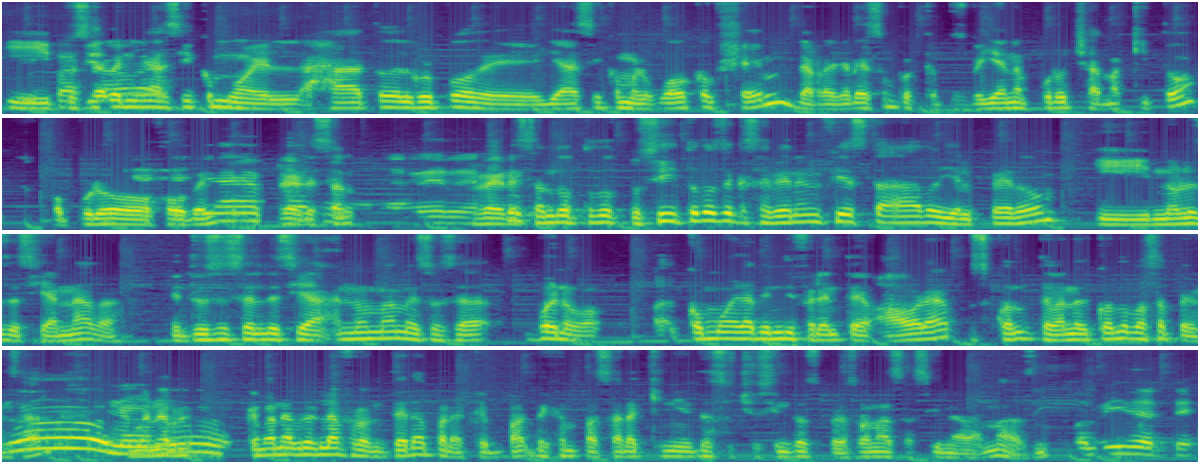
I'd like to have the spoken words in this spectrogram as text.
y, pues ya venía así como el, ajá, todo el grupo de, ya así como el Walk of Shame de regreso porque pues veían a puro chamaquito o puro joven regresando, regresando todos, pues sí, todos de que se habían enfiestado y el pedo y no les decía nada. Entonces él decía, ah, no mames, o sea, bueno, ¿cómo era bien diferente? Ahora, pues ¿cuándo, te van a, ¿cuándo vas a pensar que, van a abrir, que, van a abrir, la frontera para que dejen pasar a 500, 800 personas así nada más. Olvídate.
